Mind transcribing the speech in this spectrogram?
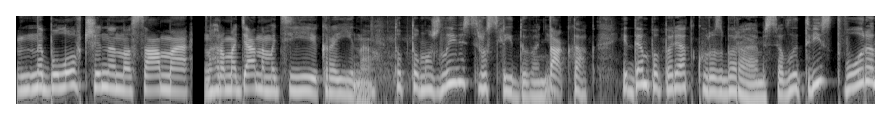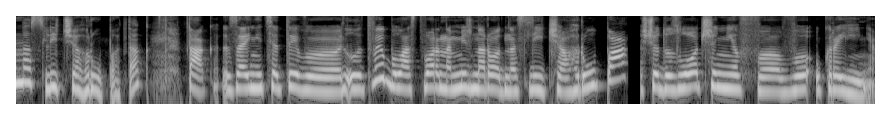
не було вчинено саме громадянами цієї країни. Тобто можливість розслідування. Так. так. Ідемо по порядку, розбираємося. В Литві створена слідча група, так? Так, за ініціативою Литви була створена міжнародна слідча група щодо злочинів е, в Україні.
